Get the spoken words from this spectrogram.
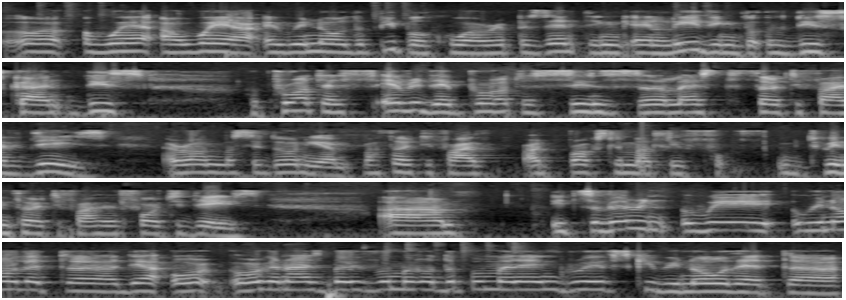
uh, aware, aware, and we know the people who are representing and leading this kind, this protests, everyday protests since the uh, last 35 days around Macedonia, 35 approximately between 35 and 40 days. Um, it's a very we we know that uh, they are or, organized by VMRO DPMNE and Gruevski. We know that uh,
